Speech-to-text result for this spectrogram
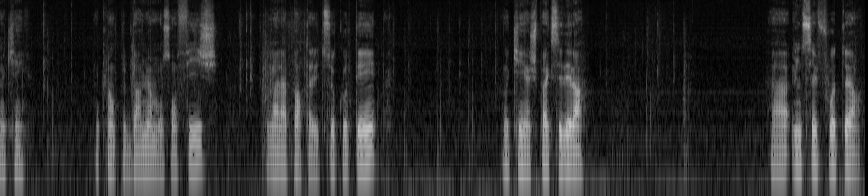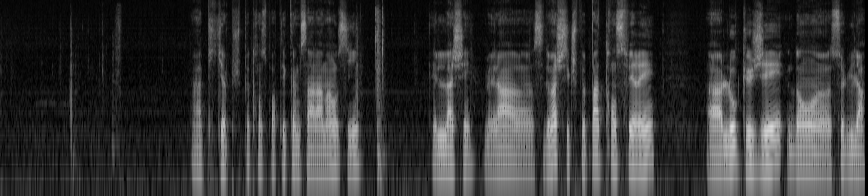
Ok. Donc là, on peut dormir, mais on s'en fiche. Là, la porte, elle est de ce côté. Ok, je peux accéder là. Euh, une safe water. Un pick-up, je peux transporter comme ça à la main aussi. Et le lâcher. Mais là, euh, c'est dommage, c'est que je peux pas transférer euh, l'eau que j'ai dans celui-là.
